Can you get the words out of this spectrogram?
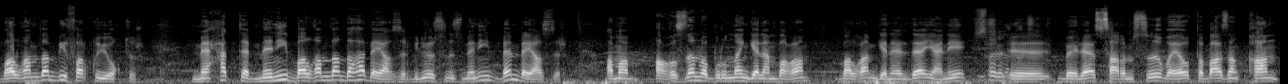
Balgamdan bir farkı yoktur. Me, hatta meni balgamdan daha beyazdır. Biliyorsunuz meni bembeyazdır. Ama ağızdan ve burundan gelen balgam, balgam genelde yani e, böyle sarımsı veyahut da bazen kan,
